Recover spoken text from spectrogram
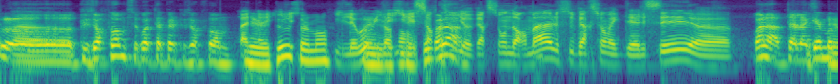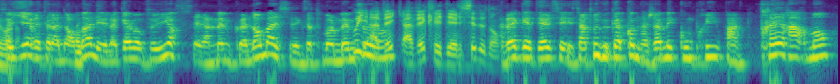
Euh, Plusieurs formes, c'est quoi que t'appelles plusieurs formes? Bah, il y a eu deux seulement. Il est, il, il sorti Voilà. version normale, sous version avec DLC. euh, Voilà, t'as la Game Et of the. Year et t'as la normale, et la Game of the Year, c'est la même que la normale, c'est exactement le même oui, jeu. hein. avec, avec les DLC dedans. Avec les DLC. C'est un truc que Capcom n'a jamais compris, enfin très rarement,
